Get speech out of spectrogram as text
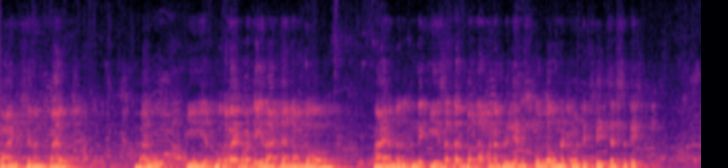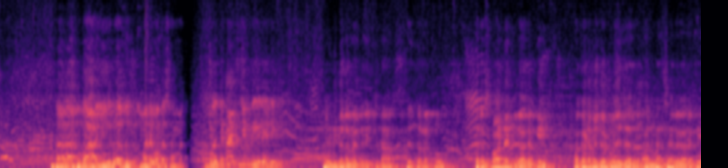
పాయింట్ సెవెన్ ఫైవ్ బరువు. ఈ అద్భుతమైనటువంటి ఈ రాజ్యాంగంలో రాయడం జరుగుతుంది ఈ సందర్భంగా మన బ్రిలియంట్ స్కూల్లో ఉన్నటువంటి టీచర్స్కి దాదాపుగా ఈ రోజు మరి ఒక సంవత్సరం ni be ready. వేదికను అలంకరించిన పెద్దలకు కరెస్పాండెంట్ గారికి అకాడమిక్ అడ్వైజర్ హనుమంత్ సార్ గారికి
